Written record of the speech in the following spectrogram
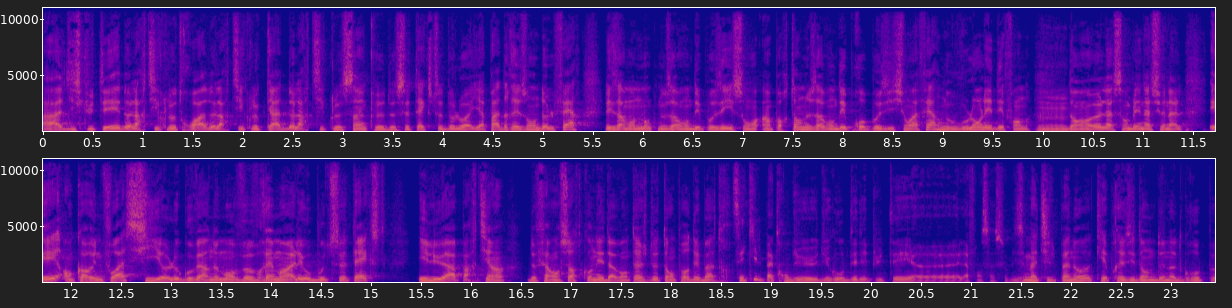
à discuter de l'article 3, de l'article 4, de l'article 5 de ce texte de loi. Il n'y a pas de raison de le faire. Les amendements que nous avons déposés, ils sont importants. Nous avons des propositions à faire. Nous voulons les défendre hmm. dans euh, l'Assemblée nationale. Et encore une fois, si euh, le gouvernement veut vraiment aller au bout de ce texte, il lui appartient de faire en sorte qu'on ait davantage de temps pour débattre. C'est qui le patron du, groupe des députés euh, La France Insoumise? C'est Mathilde Panot, qui est présidente de notre groupe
